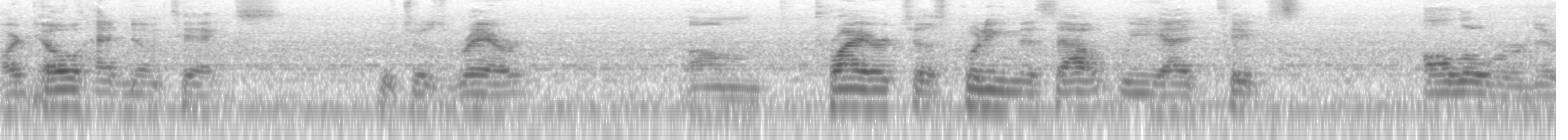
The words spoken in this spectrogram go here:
our doe had no ticks, which was rare. Um, prior to us putting this out, we had ticks all over. There,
